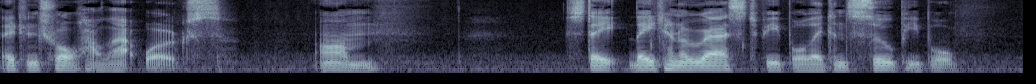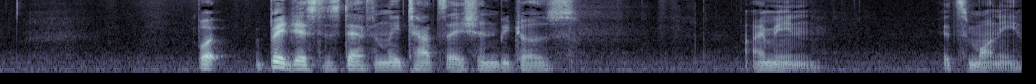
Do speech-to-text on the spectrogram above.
they control how that works. Um, state they can arrest people, they can sue people. But biggest is definitely taxation because I mean it's money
